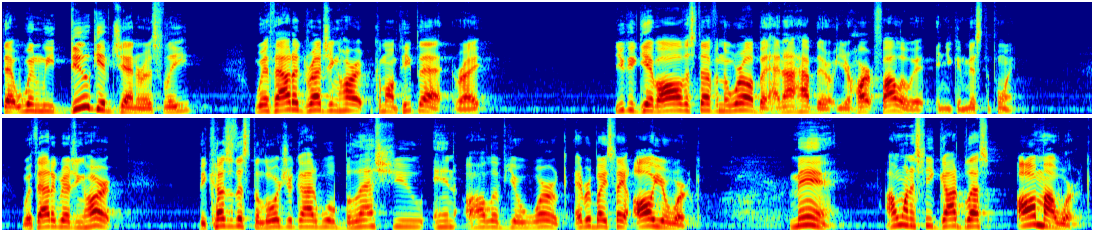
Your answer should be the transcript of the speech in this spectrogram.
that when we do give generously, without a grudging heart, come on, peep that, right? You could give all the stuff in the world, but not have the, your heart follow it, and you can miss the point. Without a grudging heart, because of this, the Lord your God will bless you in all of your work. Everybody say, all your work. Man, I want to see God bless all my work.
